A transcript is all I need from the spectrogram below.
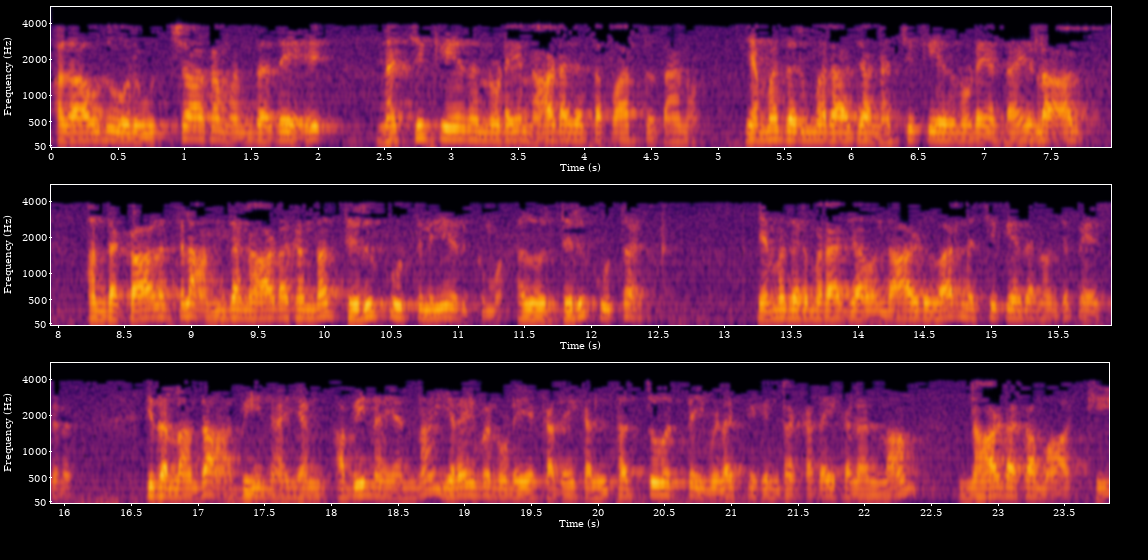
அதாவது ஒரு உற்சாகம் வந்ததே நச்சிகேதனுடைய நாடகத்தை பார்த்து தானோ. யம தர்மராஜா நச்சிகேதனுடைய டயலாக் அந்த காலத்துல அந்த நாடகம் தான் தெருக்கூத்திலேயே இருக்குமா. அது ஒரு தெருக்கூத்தா இருக்கு. யம தர்மராஜா வந்து ஆடுவார் நச்சுக்கேதன் வந்து பேசுறது இதெல்லாம் தான் அபிநயன். அபிநயன்னா இறைவனுடைய கதைகள் தத்துவத்தை விளக்குகின்ற கதைகள் எல்லாம் நாடகமாக்கி.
